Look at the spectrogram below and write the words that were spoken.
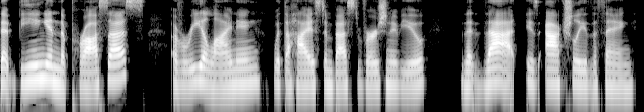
That being in the process of realigning with the highest and best version of you, that that is actually the thing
